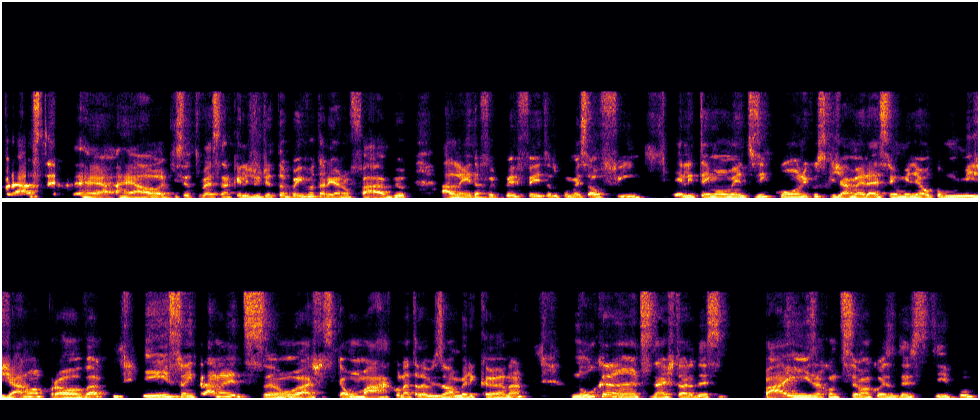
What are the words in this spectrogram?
pra ser real aqui, se eu tivesse naquele dia, eu também votaria no Fábio. A lenda foi perfeita do começo ao fim. Ele tem momentos icônicos que já merecem um milhão, como mijar numa prova. E isso, entrar na edição, eu acho que é um marco na televisão americana. Nunca antes na história desse país aconteceu uma coisa desse tipo.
